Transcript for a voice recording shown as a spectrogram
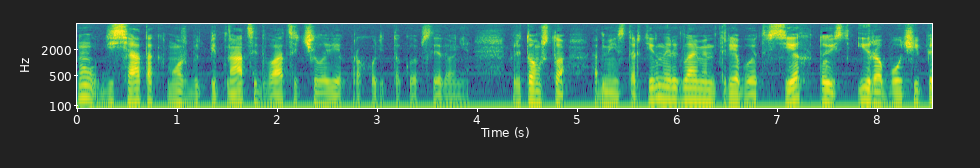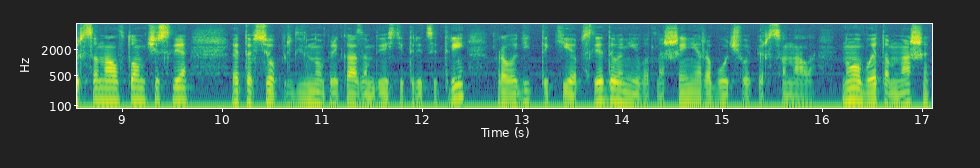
ну, десяток, может быть 15-20 человек проходит такое обследование. При том, что административный регламент требует всех, то есть и рабочий персонал в том числе, это все определено приказом 233, проводить такие обследования в отношении рабочего персонала. Но об этом наши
